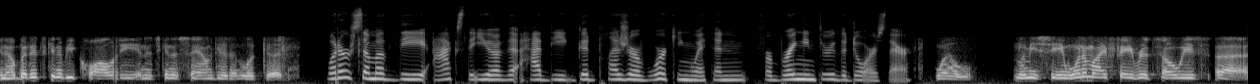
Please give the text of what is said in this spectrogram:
you know but it's going to be quality and it's going to sound good and look good. What are some of the acts that you have that had the good pleasure of working with and for bringing through the doors there? Well let me see. One of my favorites always uh,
